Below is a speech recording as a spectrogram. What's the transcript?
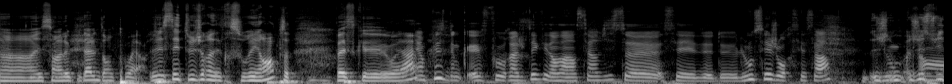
euh, ils sont à l'hôpital. Donc voilà, j'essaie toujours d'être souriante parce que voilà. Et en plus, donc, il faut rajouter que tu es dans un service euh, c'est de, de long séjour, c'est ça? Je, Donc, je en- suis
